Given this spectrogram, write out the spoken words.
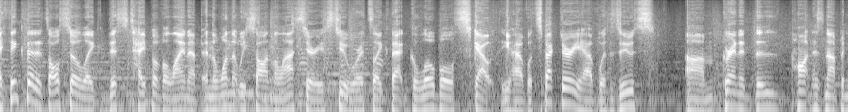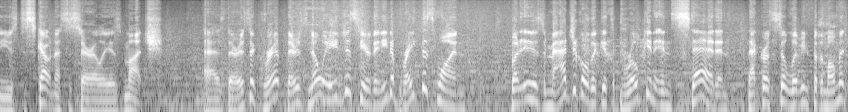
I think that it's also like this type of a lineup and the one that we saw in the last series too, where it's like that global scout that you have with Spectre, you have with Zeus. Um, granted, the Haunt has not been used to scout necessarily as much as there is a grip. There's no Aegis here. They need to break this one, but it is magical that gets broken instead. And Necro's still living for the moment.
